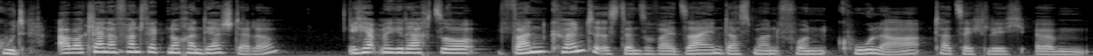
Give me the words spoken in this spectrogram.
Gut, aber kleiner Funfact noch an der Stelle ich habe mir gedacht, so, wann könnte es denn soweit sein, dass man von Cola tatsächlich ähm,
